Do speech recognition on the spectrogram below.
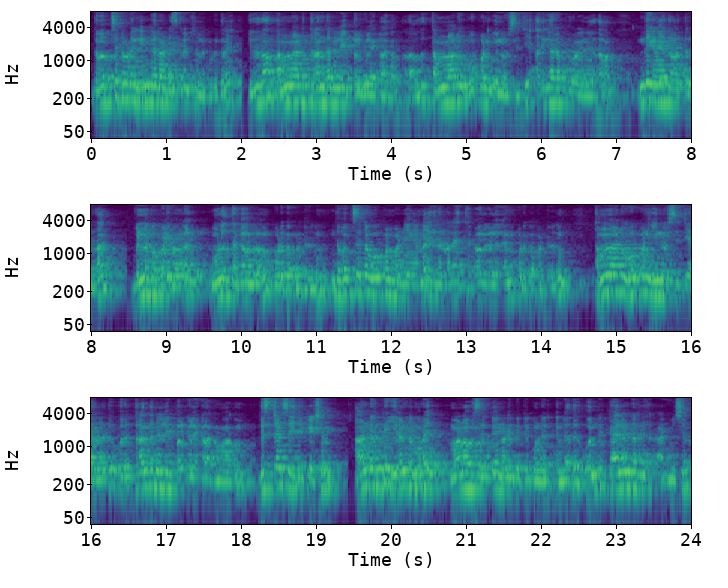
இந்த வெப்சைட்டோட லிங்கை நான் டிஸ்கிரிப்ஷன்ல கொடுக்குறேன். இதுதான் தமிழ்நாடு திறந்தநிலை பல்கலைக்கழகம் அதாவது தமிழ்நாடு ஓபன் யூனிவர்சிட்டி அதிகாரப்பூர்வ இணையதளம். இந்த இணையதளத்தில் தான் விண்ணப்ப படிவங்கள் முழு தகவல்களும் கொடுக்கப்பட்டிருக்கும். இந்த வெப்சைட்டை ஓபன் பண்ணீங்கன்னா இதுல நிறைய தகவல்கள் எல்லாமே கொடுக்கப்பட்டிருக்கும். தமிழ்நாடு ஓபன் யூனிவர்சிட்டியானது ஒரு திறந்தநிலை பல்கலைக்கழகமாகும். டிஸ்டன்ஸ் எஜுகேஷன் ஆண்டிற்கு இரண்டு முறை மாணவர் சேர்க்கை நடைபெற்றுக் கொண்டிருக்கின்றது. ஒன்று கேலண்டர் இயர் அட்மிஷன்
